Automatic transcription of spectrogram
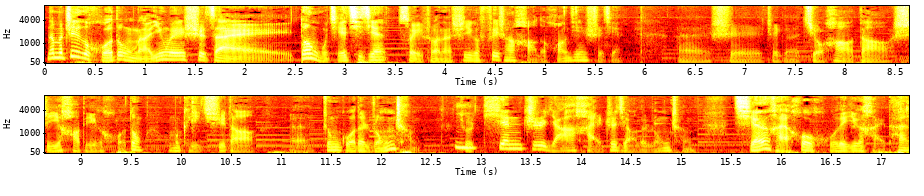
那么这个活动呢，因为是在端午节期间，所以说呢是一个非常好的黄金时间。呃，是这个九号到十一号的一个活动，我们可以去到呃中国的蓉城，就是天之涯海之角的蓉城，前海后湖的一个海滩。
